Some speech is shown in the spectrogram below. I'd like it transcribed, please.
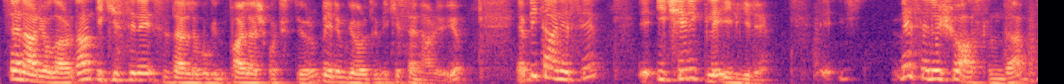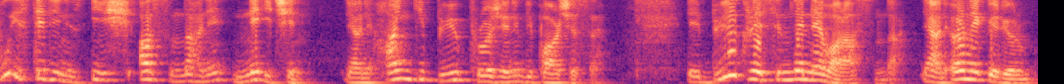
senaryolardan ikisini sizlerle bugün paylaşmak istiyorum. Benim gördüğüm iki senaryoyu. Ya bir tanesi e, içerikle ilgili. E, mesele şu aslında. Bu istediğiniz iş aslında hani ne için? Yani hangi büyük projenin bir parçası? E, büyük resimde ne var aslında? Yani örnek veriyorum.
